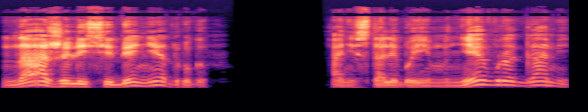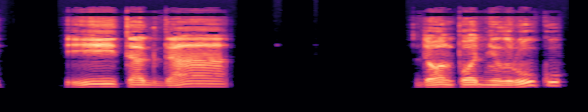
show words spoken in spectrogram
нажили себе недругов, они стали бы и мне врагами, и тогда Дон поднял руку,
